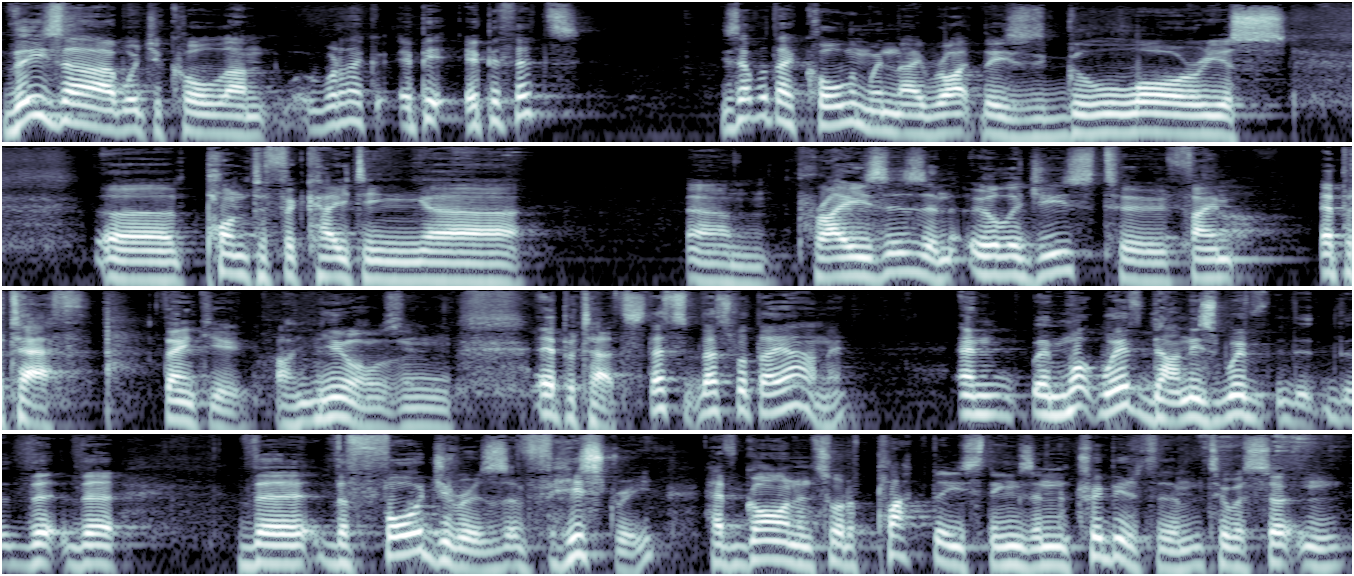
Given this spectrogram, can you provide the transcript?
These are what you call, um, what are they, epi- epithets? Is that what they call them when they write these glorious pontificating uh, um, praises and eulogies to fame. Epitaph. Thank you. I knew I was in epitaphs. That's, that's what they are, man. And, and what we've done is we've, the, the, the, the, the forgerers of history have gone and sort of plucked these things and attributed them to a certain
